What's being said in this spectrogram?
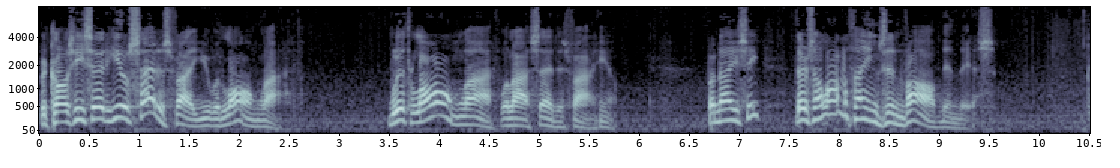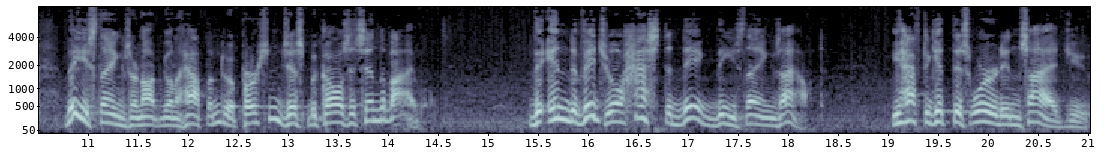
Because he said he'll satisfy you with long life. With long life will I satisfy him. But now you see, there's a lot of things involved in this. These things are not going to happen to a person just because it's in the Bible. The individual has to dig these things out. You have to get this word inside you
